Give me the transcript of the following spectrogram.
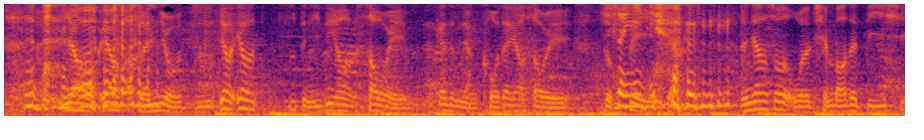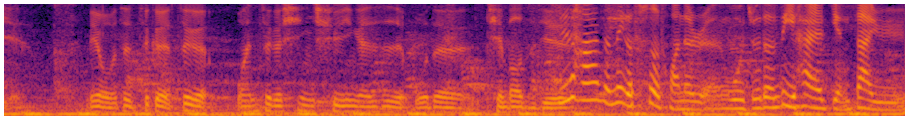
资本。要要很有资，要要资本一定要稍微该怎么讲，口袋要稍微准深一备下。点。人家都说我的钱包在滴血，没有，我这这个这个玩这个兴趣应该是我的钱包直接。其实他的那个社团的人，我觉得厉害的点在于，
